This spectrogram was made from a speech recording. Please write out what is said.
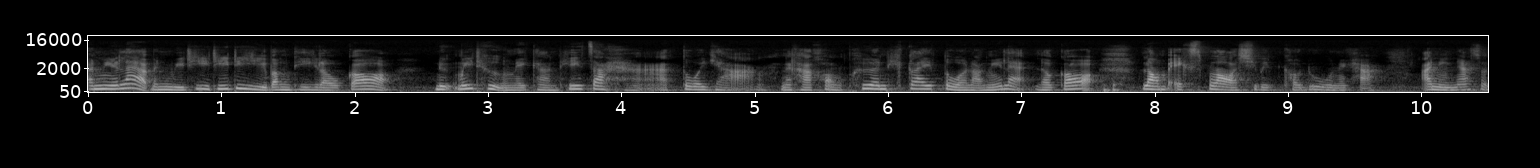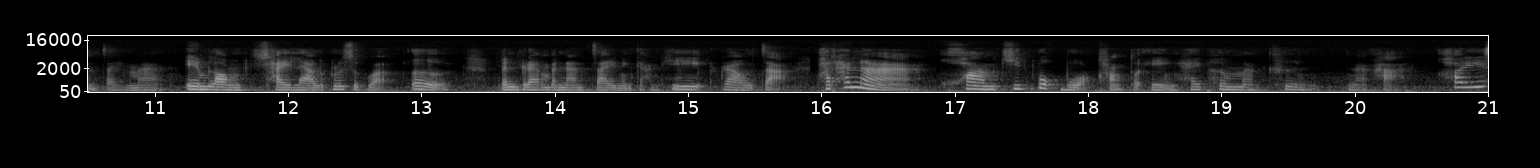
อันนี้แหละเป็นวิธีที่ดีบางทีเราก็นึกไม่ถึงในการที่จะหาตัวอย่างนะคะ ของเพื่อนที่ใกล้ตัวเรานี่แหละ แล้วก็ลองไป explore ชีวิตเขาดูนะคะ อันนี้น่าสนใจมาก เอมลองใช้แล้วแล้วก็รู้สึกว่า เออ เป็นแรงบันดาลใจในการที่เราจะพัฒนาความคิดบวกๆของตัวเองให้เพิ่มมากขึ้นนะคะ ข้อที่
